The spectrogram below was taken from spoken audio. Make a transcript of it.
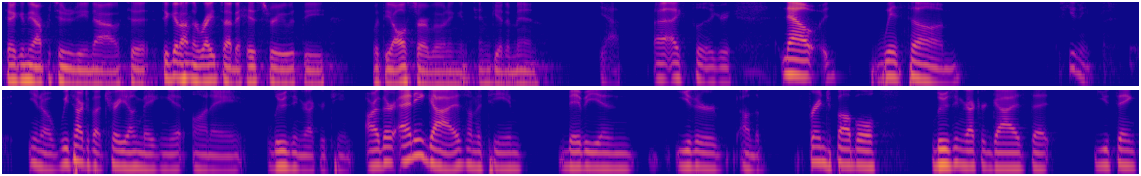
taking the opportunity now to to get on the right side of history with the with the All Star voting and, and, get them in. Yeah, I, I completely agree. Now with um, excuse me, you know we talked about Trae Young making it on a losing record team. Are there any guys on a team maybe in either on the fringe bubble losing record guys that you think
